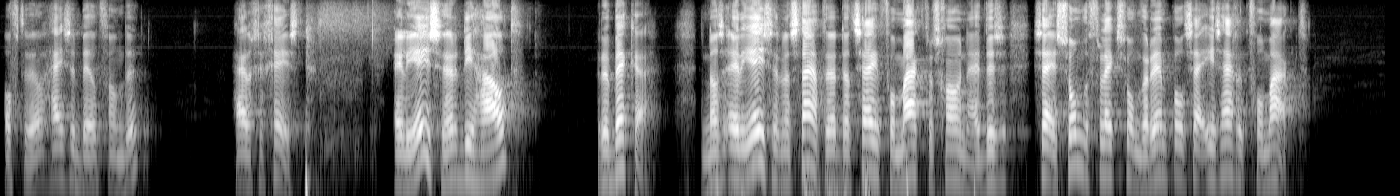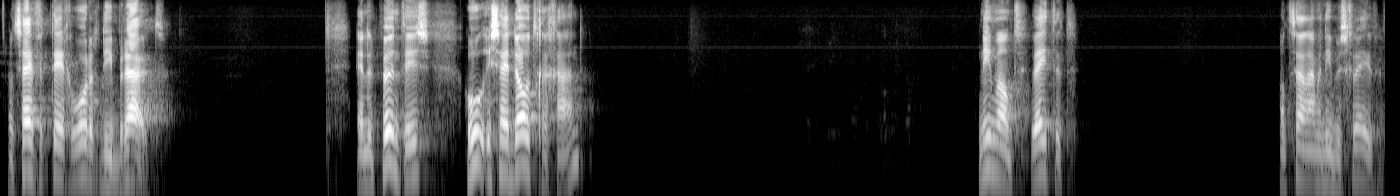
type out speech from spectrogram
Oftewel, hij is het beeld van de Heilige Geest. Eliezer, die haalt Rebecca. En als Eliezer, dan staat er dat zij volmaakt van schoonheid. Dus zij is zonder vlek, zonder rempel. Zij is eigenlijk volmaakt. Want zij vertegenwoordigt die bruid. En het punt is, hoe is zij doodgegaan? Niemand weet het. Want staat namelijk niet beschreven.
